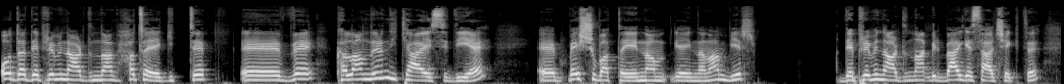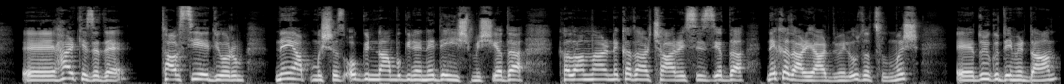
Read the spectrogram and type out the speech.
O da depremin ardından Hatay'a gitti E, ve kalanların hikayesi diye e, 5 Şubat'ta yayınlan, yayınlanan bir depremin ardından bir belgesel çekti. E, herkese de tavsiye ediyorum ne yapmışız o günden bugüne ne değişmiş ya da kalanlar ne kadar çaresiz ya da ne kadar yardım eli uzatılmış E, Duygu Demirdağ'ın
